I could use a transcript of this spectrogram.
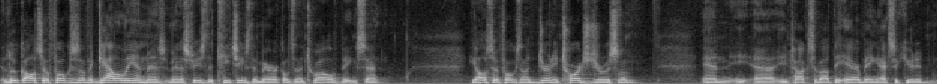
Luke also focuses on the Galilean ministries, the teachings, the miracles, and the 12 being sent. He also focuses on the journey towards Jerusalem. And he, uh, he talks about the heir being executed,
